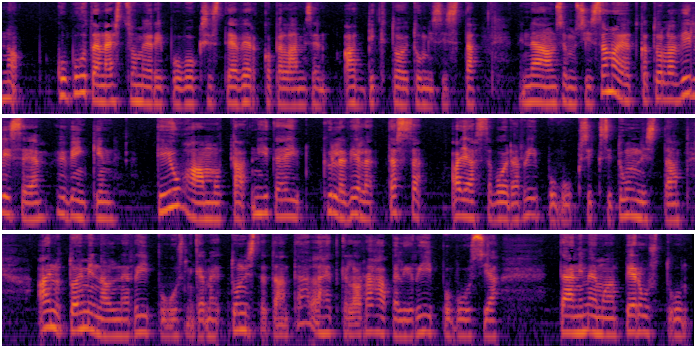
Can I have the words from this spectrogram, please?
No, kun puhutaan näistä someriippuvuuksista ja verkkopelaamisen addiktoitumisista, niin nämä on sellaisia sanoja, jotka tuolla vilisee hyvinkin tiuhaan, mutta niitä ei kyllä vielä tässä ajassa voida riippuvuuksiksi tunnistaa. Ainut toiminnallinen riippuvuus, mikä me tunnistetaan tällä hetkellä, on rahapeliriippuvuus ja Tämä nimenomaan perustuu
